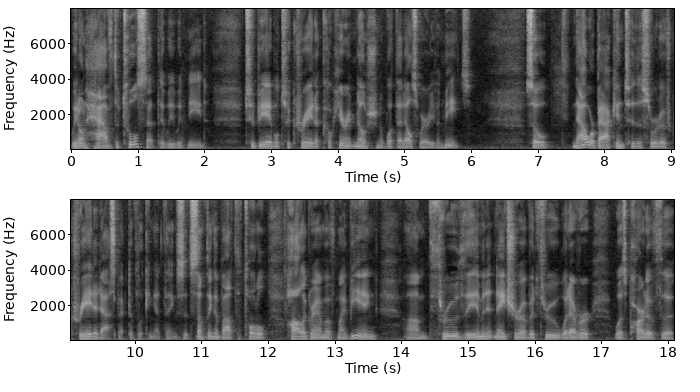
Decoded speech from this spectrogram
we don't have the tool set that we would need to be able to create a coherent notion of what that elsewhere even means. So now we're back into the sort of created aspect of looking at things. It's something about the total hologram of my being um, through the immanent nature of it, through whatever was part of the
